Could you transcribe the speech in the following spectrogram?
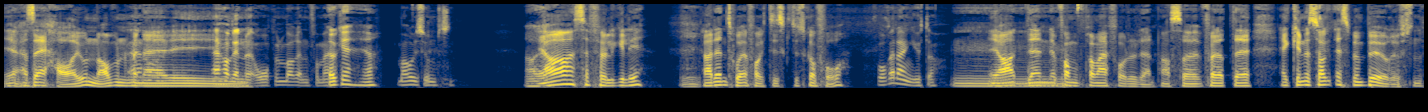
Ja, altså, jeg har jo navn, men Jeg jeg, Jeg har en åpenbar en for meg. Ok, ja. Marius Johnsen. Ja, selvfølgelig. Mm. Ja, den tror jeg faktisk du skal få. Får jeg den, gutta? Mm. Ja, den, fra, fra meg får du den. Altså, for at eh, Jeg kunne sagt Espen Børufsen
